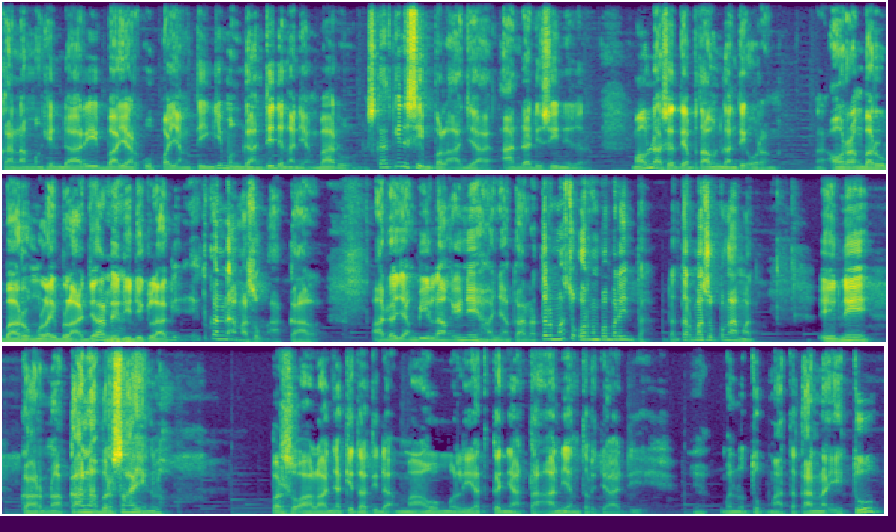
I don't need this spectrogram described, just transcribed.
karena menghindari bayar upah yang tinggi mengganti dengan yang baru. Nah, sekarang ini simpel aja Anda di sini mau nggak setiap tahun ganti orang? Nah, orang baru-baru mulai belajar dididik lagi itu kan nggak masuk akal. Ada yang bilang ini hanya karena termasuk orang pemerintah dan termasuk pengamat. Ini karena kalah bersaing loh. Persoalannya kita tidak mau melihat kenyataan yang terjadi Ya. menutup mata. Karena itu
